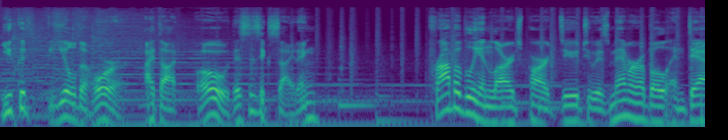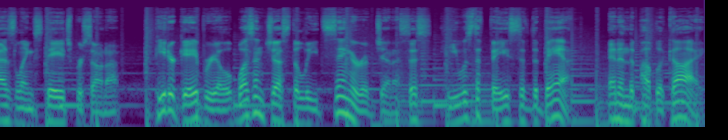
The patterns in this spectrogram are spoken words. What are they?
You could feel the horror. I thought, oh, this is exciting. Probably in large part due to his memorable and dazzling stage persona, Peter Gabriel wasn't just the lead singer of Genesis, he was the face of the band. And in the public eye,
